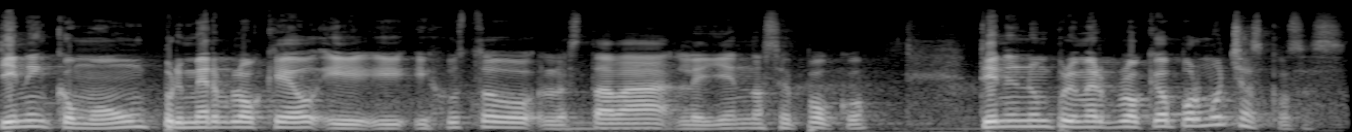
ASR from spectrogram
tienen como un primer bloqueo y, justo lo estaba leyendo hace poco, tienen un primer bloqueo por muchas cosas.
